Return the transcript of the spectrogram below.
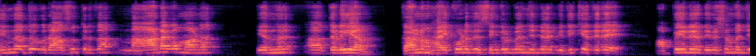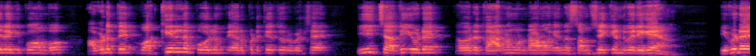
നിന്നത് ഒരു ആസൂത്രിത നാടകമാണ് എന്ന് തെളിയാണ്. കാരണം ഹൈക്കോടതി സിംഗിൾ ബെഞ്ചിന്റെ വിധിക്കെതിരെ അപ്പീൽ ഡിവിഷൻ ബെഞ്ചിലേക്ക് പോകുമ്പോൾ അവിടുത്തെ വക്കീലിനെ പോലും ഏർപ്പെടുത്തിയത് ഒരുപക്ഷെ ഈ ചതിയുടെ ഒരു കാരണം കൊണ്ടാണോ എന്ന് സംശയിക്കേണ്ടി വരികയാണ്. ഇവിടെ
